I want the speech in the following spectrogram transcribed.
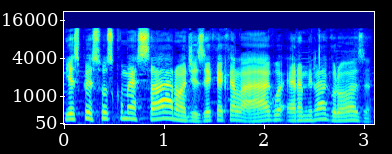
E as pessoas começaram a dizer que aquela água era milagrosa.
